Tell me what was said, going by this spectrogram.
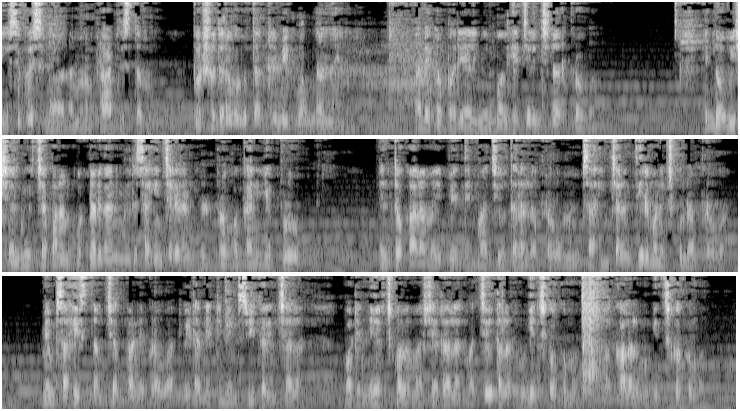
యేసుకృష్ణ మనం ప్రార్థిస్తాం. పరశుధర తండ్రి మీకు వందాలు నేను అనేక పర్యాలు మీరు మళ్ళీ హెచ్చరించినారు ప్రభు. ఎన్నో విషయాలు మీరు చెప్పాలనుకుంటున్నారు కానీ మీరు సహించలేరు అంటున్నారు ప్రభు. కానీ ఎప్పుడు ఎంతో కాలం అయిపోయింది మా జీవితాలలో ప్రభు. మేము సహించాలని తీర్మానించుకున్నాం ప్రభు. మేము సహిస్తాం చెప్పండి ప్రభు. వీటన్నిటిని మేము స్వీకరించాలా? వాటిని నేర్చుకోవాలా మా శరీరాలను మా జీవితాలను ముగించుకోకముందు మా కాలాలు ముగించుకోకముందు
